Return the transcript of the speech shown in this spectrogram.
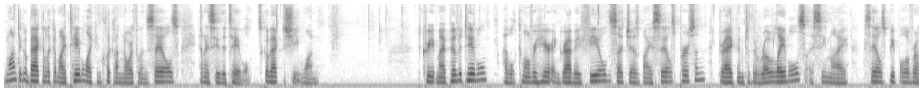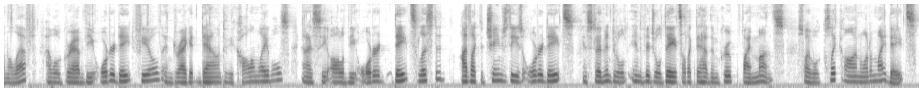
want to go back and look at my table, I can click on Northwind Sales and I see the table. Let's go back to sheet 1. Create my pivot table, I will come over here and grab a field such as my salesperson, drag them to the row labels. I see my salespeople over on the left. I will grab the order date field and drag it down to the column labels, and I see all of the order dates listed. I'd like to change these order dates. Instead of individual dates, I'd like to have them grouped by months. So I will click on one of my dates.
